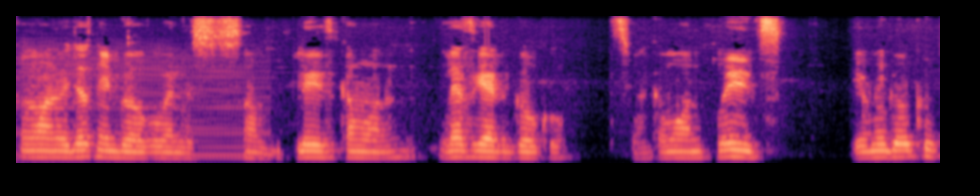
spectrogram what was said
Come on, we just need Goku in this. Some, please, come on. Let's get Goku. This one, come on, please. Give me Goku.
